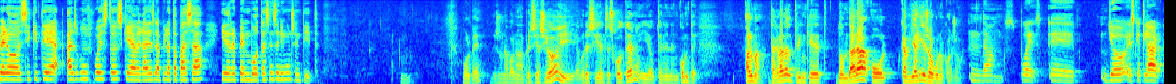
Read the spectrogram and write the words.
però sí que té alguns puestos que a vegades la pilota passa i de repent vota sense ningú sentit. Mm. Molt bé, és una bona apreciació i a veure si ens escolten i ja ho tenen en compte. Alma, t'agrada el trinquet d'Ondara o canviaries alguna cosa? Doncs, pues, eh, jo, és que clar,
